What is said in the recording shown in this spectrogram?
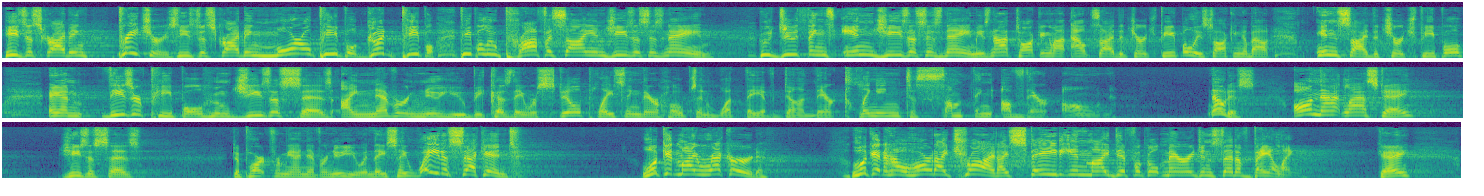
He's describing preachers. He's describing moral people, good people, people who prophesy in Jesus' name who do things in Jesus' name. He's not talking about outside the church people, he's talking about inside the church people. And these are people whom Jesus says, I never knew you because they were still placing their hopes in what they have done. They're clinging to something of their own. Notice, on that last day, Jesus says, Depart from me, I never knew you. And they say, Wait a second, look at my record. Look at how hard I tried. I stayed in my difficult marriage instead of bailing. Okay?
